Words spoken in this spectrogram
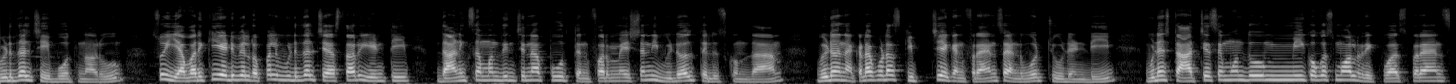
విడుదల చేయబోతున్నారు. సో ఎవరికి ఏడు వేల రూపాయలు విడుదల చేస్తారు ఏంటి? దానికి సంబంధించిన పూర్తి ఇన్ఫర్మేషన్ ఈ వీడియోలో తెలుసుకుందాం. వీడియోని ఎక్కడ కూడా స్కిప్ చేయకండి ఫ్రెండ్స్ అండ్ కూడా చూడండి. వీడియో స్టార్ట్ చేసే ముందు మీకు ఒక small request friends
